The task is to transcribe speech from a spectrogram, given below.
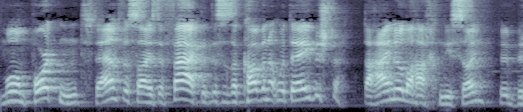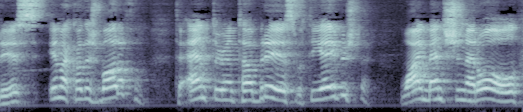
more important to emphasize the fact that this is a covenant with the Eibishter? Dahainu lahachnisai bebris im hakadosh baruch To enter into a bris with the Eibishter. Why mention at all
